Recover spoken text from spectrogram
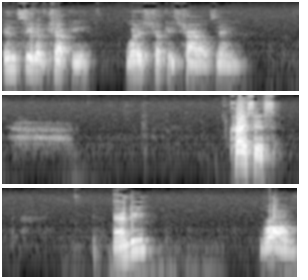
In Seed of Chucky, what is Chucky's child's name? Crisis. Andy? Wrong.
